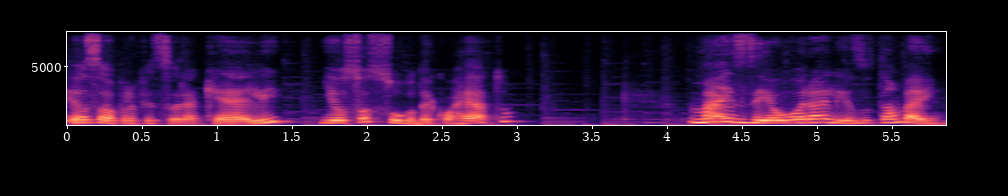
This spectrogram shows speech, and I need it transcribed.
Eu sou a professora Kelly e eu sou surda, correto? Mas eu oralizo também.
